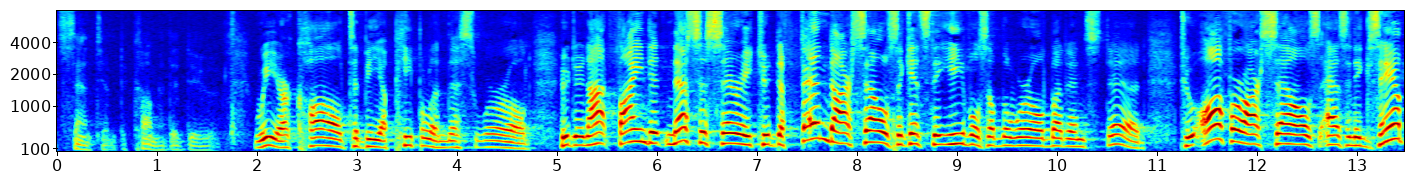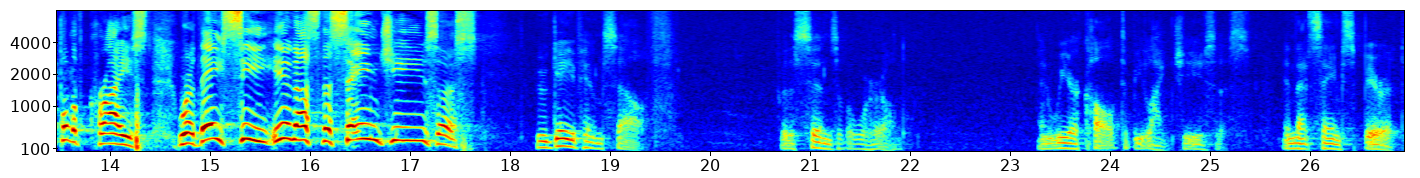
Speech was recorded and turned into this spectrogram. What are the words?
had sent him to come and to do. We are called to be a people in this world who do not find it necessary to defend ourselves against the evils of the world, but instead to offer ourselves as an example of Christ, where they see in us the same Jesus who gave himself for the sins of the world. And we are called to be like Jesus in that same spirit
